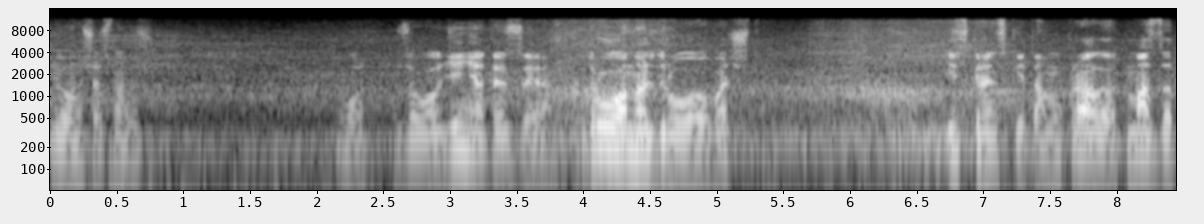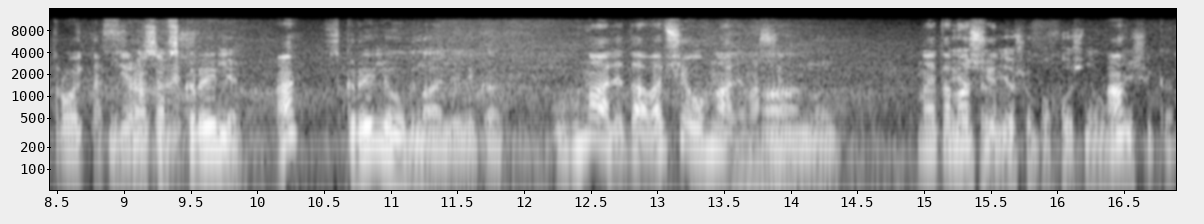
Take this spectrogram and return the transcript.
Я вам сейчас напишу. Вот. Заволодіння ТЗ. 2.02, бачите? Іскренський там украли, от Mazda тройка, Ну, в сіра смысле, коричнева. вскрыли? А? Вскрыли, угнали или как? Угнали, да, вообще угнали машину. А, ну, На это я что, машину. я что, похож на А? угонщика?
